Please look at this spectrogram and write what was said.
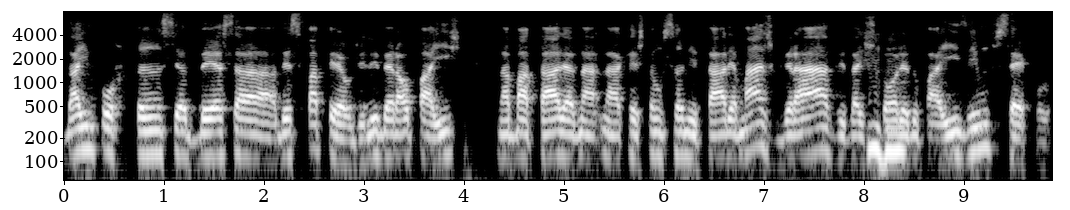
da importância dessa, desse papel, de liderar o país na batalha, na, na questão sanitária mais grave da história uhum. do país em um século.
